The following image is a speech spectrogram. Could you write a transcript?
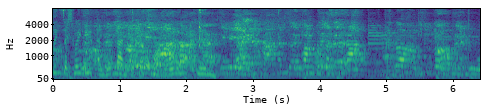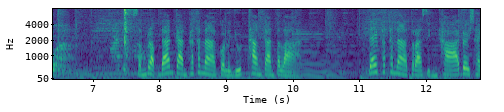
ซึ่งจะช่วยยืดอายุการเก็บรักษาได้มากขึ้นสำหรับด้านการพัฒนากลยุทธ์ทางการตลาด ได้พัฒนาตราสินค้าโดยใช้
